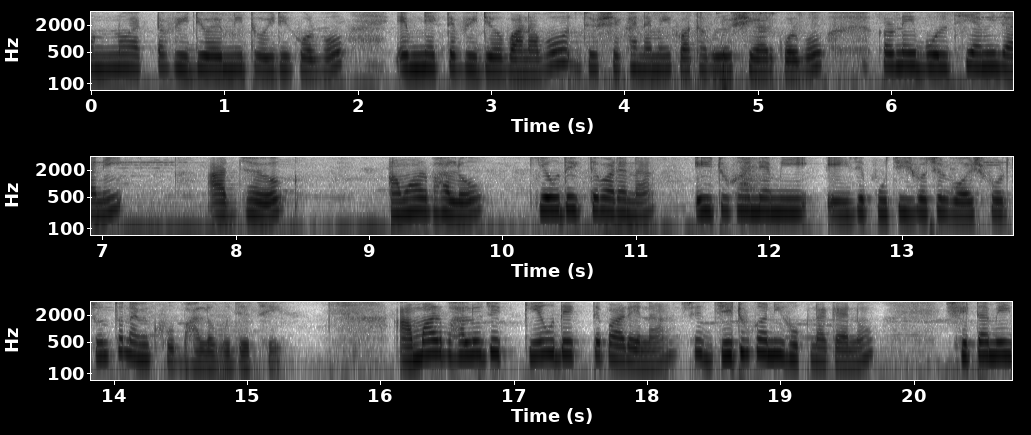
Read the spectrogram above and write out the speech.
অন্য একটা ভিডিও এমনি তৈরি করব, এমনি একটা ভিডিও বানাবো যে সেখানে আমি এই কথাগুলো শেয়ার করব। কারণ এই বলছি আমি জানি, আর যাই হোক, আমার ভালো, কেউ দেখতে পারে না, এইটুখানি আমি এই যে পঁচিশ বছর বয়স পর্যন্ত না আমি খুব ভালো বুঝেছি। আমার ভালো যে কেউ দেখতে পারে না, সে যেটুকানি হোক না কেন সেটা আমি এই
